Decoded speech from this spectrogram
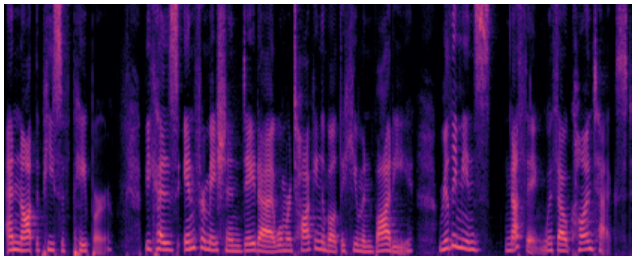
and not the piece of paper. Because information, data, when we're talking about the human body, really means nothing without context.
